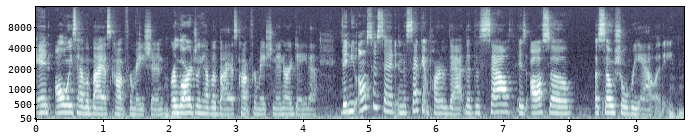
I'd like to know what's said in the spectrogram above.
And always have a bias confirmation, mm-hmm. or largely have a bias confirmation in our data. Then you also said in the second part of that that the South is also a social reality. Mm-hmm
